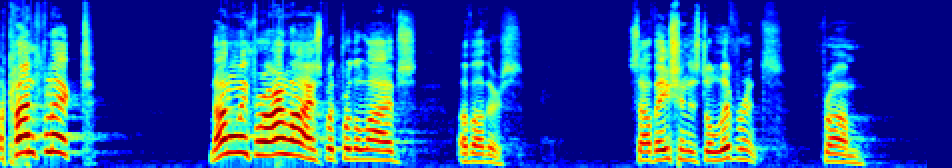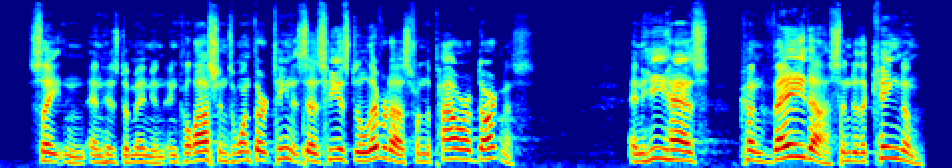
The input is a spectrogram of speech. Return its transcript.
a conflict, not only for our lives, but for the lives of others. Salvation is deliverance from Satan and his dominion. In Colossians 1:13 it says he has delivered us from the power of darkness and he has conveyed us into the kingdom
